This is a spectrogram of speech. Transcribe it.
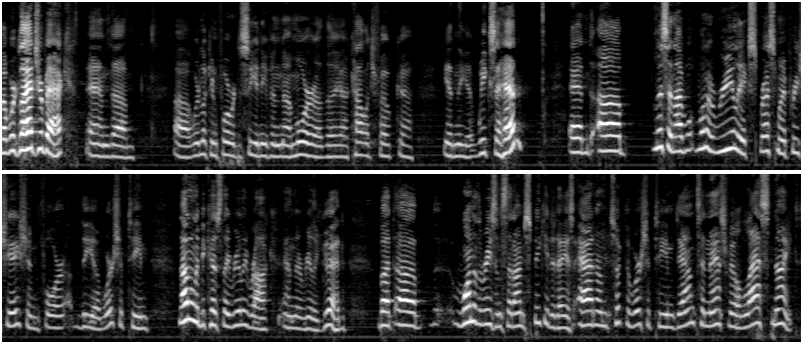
But we're glad you're back, and um, uh, we're looking forward to seeing even uh, more of the uh, college folk uh, in the weeks ahead. And uh, listen, I w- want to really express my appreciation for the uh, worship team, not only because they really rock and they're really good, but uh, one of the reasons that I'm speaking today is Adam took the worship team down to Nashville last night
